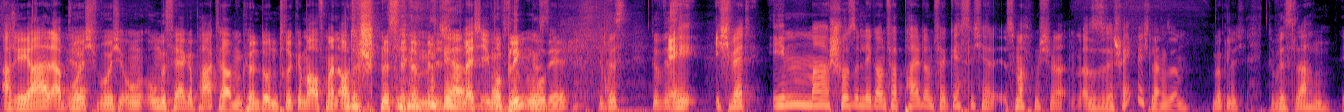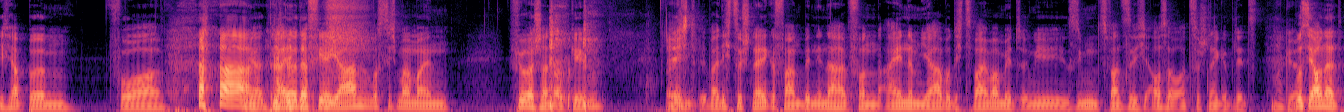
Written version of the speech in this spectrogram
Areal ab, wo Ja. ich, wo ich un ungefähr geparkt haben könnte und drücke immer auf meinen Autoschlüssel, damit ich Ja, gleich irgendwo blinken sehe. Du bist, Ey, ich werde immer schusseliger und verpeilter und vergesslicher. Es macht mich, also es erschreckt mich langsam. Wirklich. du wirst lachen. Ich habe ähm, vor ja, drei oder vier Jahren musste ich mal meinen Führerschein abgeben. Weil Echt? Ich, weil ich zu schnell gefahren bin. Innerhalb von einem Jahr wurde ich zweimal mit irgendwie 27 außerorts zu schnell geblitzt. Okay. Wusste ich auch nicht.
